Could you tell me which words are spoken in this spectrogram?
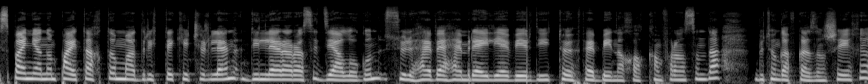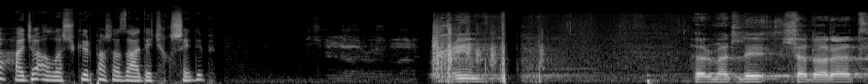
İspaniyanın paytaxtı Madriddə keçirilən dinlərarası dialoqun sülhə və həmrəyliyə verdiyi töhfə beynəlxalq konfransında bütün Qafqazın şeyxi Hacı Allahşükür Paşazadə çıxış edib. Hörmətli sədarət,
